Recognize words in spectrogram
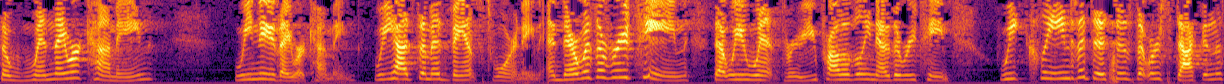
so when they were coming, we knew they were coming. We had some advanced warning, and there was a routine that we went through. You probably know the routine. We cleaned the dishes that were stacked in the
